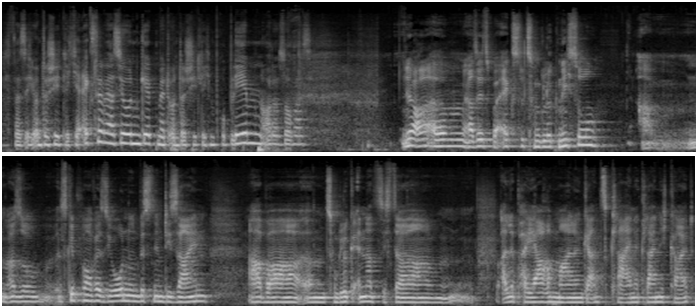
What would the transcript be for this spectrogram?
was weiß ich, unterschiedliche Excel-Versionen gibt mit unterschiedlichen Problemen oder sowas? Ja, ähm, also jetzt bei Excel zum Glück nicht so. Ähm, also es gibt mal Versionen ein bisschen im Design, aber ähm, zum Glück ändert sich da ähm, alle paar Jahre mal eine ganz kleine Kleinigkeit.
